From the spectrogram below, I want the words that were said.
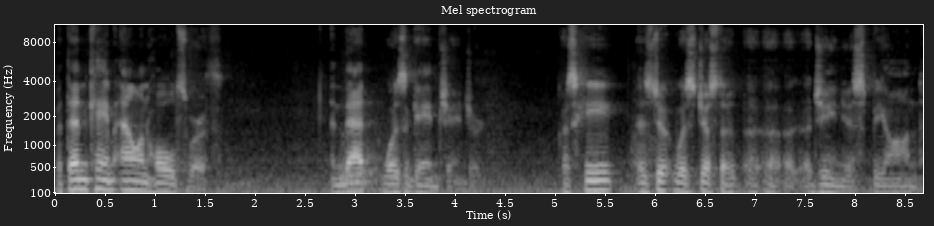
but then came Allan Holdsworth, and that was a game changer because he ju- was just a, a, a, genius beyond.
